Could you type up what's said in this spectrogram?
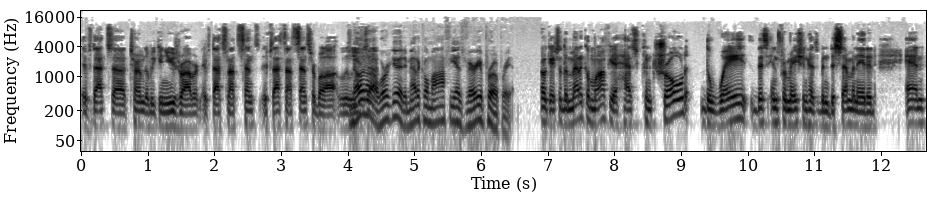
if that's a term that we can use, Robert. If that's not sens- if that's not censorable, we'll no, no, that. we're good. medical mafia is very appropriate. Okay, so the medical mafia has controlled the way this information has been disseminated, and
